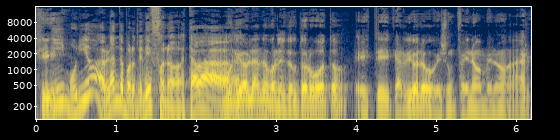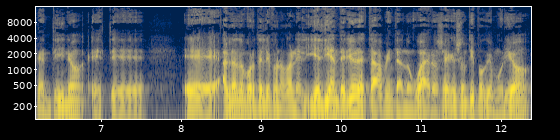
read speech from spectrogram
sí. Y murió hablando por teléfono. Estaba Murió hablando con el doctor Boto, este, cardiólogo, que es un fenómeno argentino, este, eh, hablando por teléfono con él. Y el día anterior estaba pintando un cuadro, o sea que es un tipo que murió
